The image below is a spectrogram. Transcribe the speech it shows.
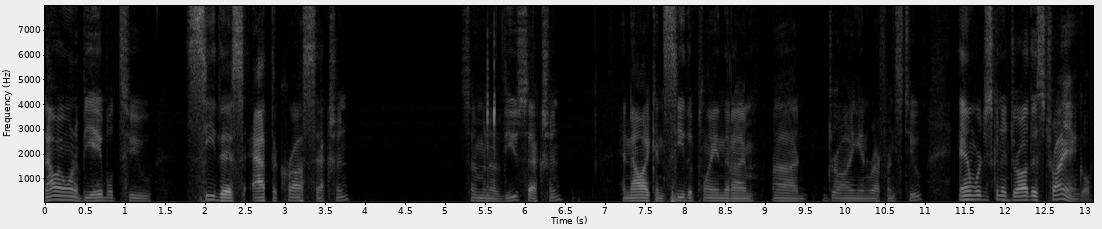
Now I want to be able to see this at the cross section. So I'm going to view section, and now I can see the plane that I'm uh, drawing in reference to and we're just going to draw this triangle.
